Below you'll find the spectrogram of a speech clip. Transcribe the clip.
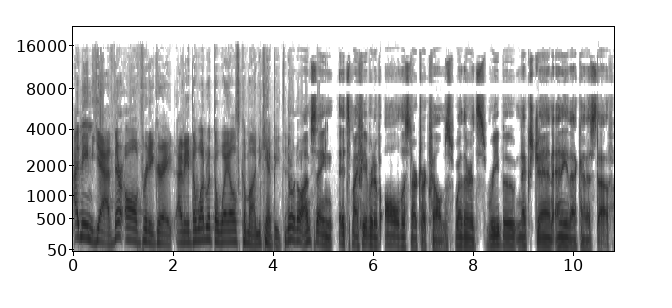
I mean, yeah, they're all pretty great. I mean, the one with the whales, come on, you can't beat that. No, no, I'm saying it's my favorite of all the Star Trek films, whether it's reboot, next gen, any of that kind of stuff.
